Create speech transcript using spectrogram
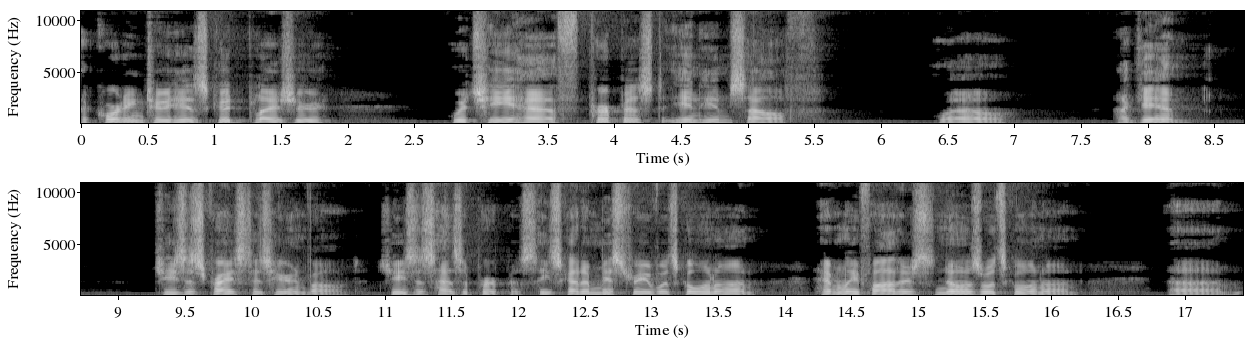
according to his good pleasure, which he hath purposed in himself. Wow. Again, Jesus Christ is here involved. Jesus has a purpose. He's got a mystery of what's going on. Heavenly Father knows what's going on. Um,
